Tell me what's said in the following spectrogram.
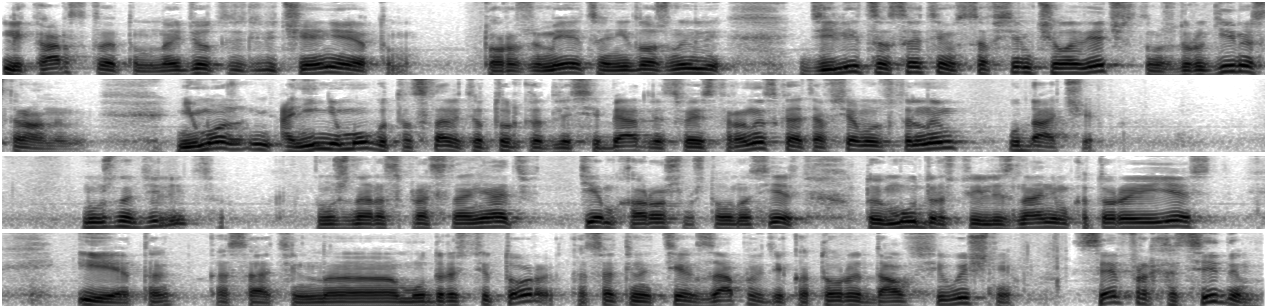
лекарство этому, найдет излечение этому, то, разумеется, они должны делиться с этим со всем человечеством, с другими странами. Не мож... Они не могут оставить это только для себя, для своей страны, сказать, а всем остальным удачи. Нужно делиться. Нужно распространять тем хорошим, что у нас есть, той мудростью или знанием, которые есть. И это касательно мудрости Торы, касательно тех заповедей, которые дал Всевышний. Сефр Хасидим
